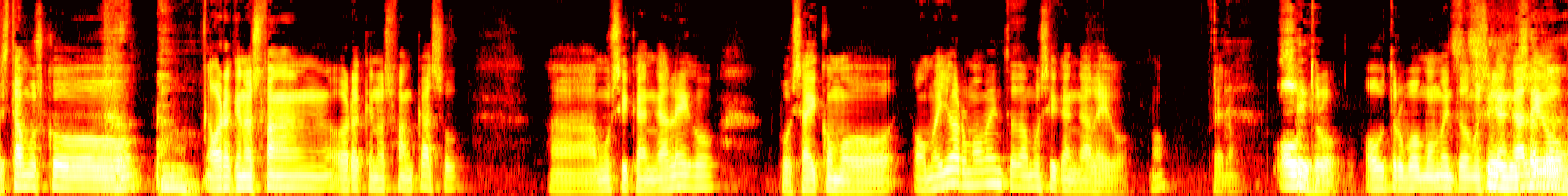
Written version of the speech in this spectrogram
estamos co ahora que nos fan ahora que nos fan caso a música en galego, pois hai como o mellor momento da música en galego, ¿no? Pero outro, sí. outro bom momento da música sí, en galego,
